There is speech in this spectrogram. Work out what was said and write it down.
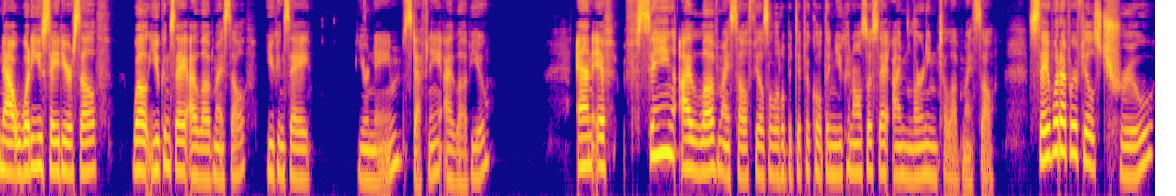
Now, what do you say to yourself? Well, you can say, I love myself. You can say, your name, Stephanie, I love you. And if saying I love myself feels a little bit difficult, then you can also say I'm learning to love myself. Say whatever feels true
